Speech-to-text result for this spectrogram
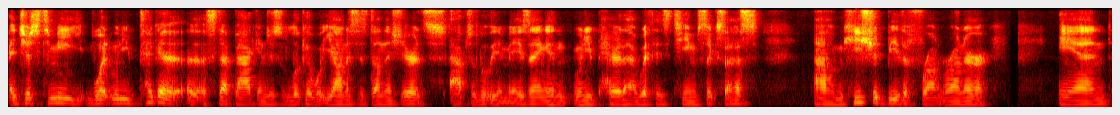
it just to me, what when you take a, a step back and just look at what Giannis has done this year, it's absolutely amazing. And when you pair that with his team success, um, he should be the front runner. And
